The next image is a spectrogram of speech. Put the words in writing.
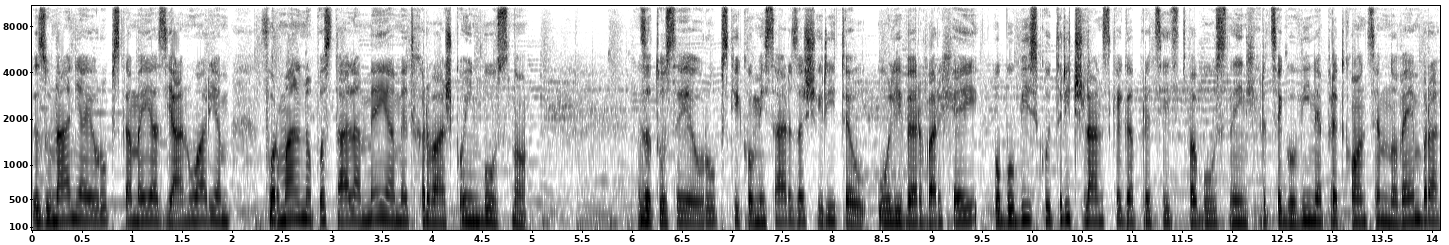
zunanja evropska meja z januarjem formalno postala meja med Hrvaško in Bosno. Zato se je Evropski komisar za širitev Oliver Varhej ob obisku tričlanskega predsedstva Bosne in Hercegovine pred koncem novembra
